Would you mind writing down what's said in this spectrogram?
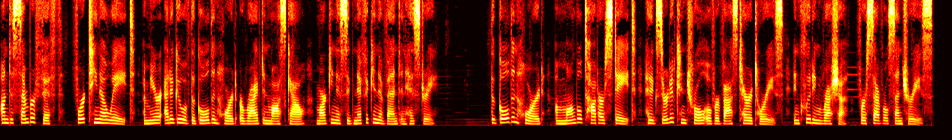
On December 5, 1408, Emir Edigu of the Golden Horde arrived in Moscow, marking a significant event in history. The Golden Horde, a Mongol Tatar state, had exerted control over vast territories, including Russia, for several centuries.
